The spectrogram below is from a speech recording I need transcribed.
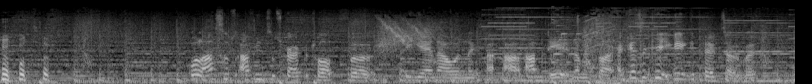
Well, I sub- I've been subscribed for talk for a year now, and like I, I'm dating. I'm sorry. I guess I can't get your perks out of it.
